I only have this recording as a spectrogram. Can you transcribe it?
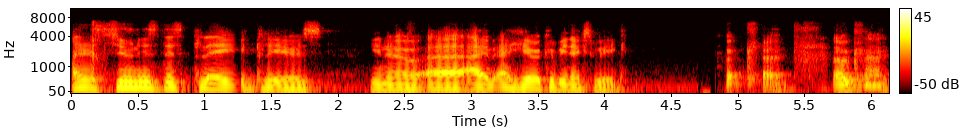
As soon as this plague clears, you know, uh, I, I hear it could be next week. Okay, okay.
